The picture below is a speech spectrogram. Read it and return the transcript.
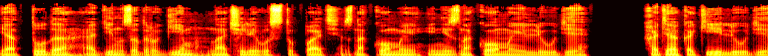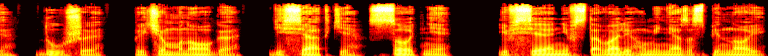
И оттуда один за другим начали выступать знакомые и незнакомые люди. Хотя какие люди? Души. Причем много. Десятки, сотни. И все они вставали у меня за спиной,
